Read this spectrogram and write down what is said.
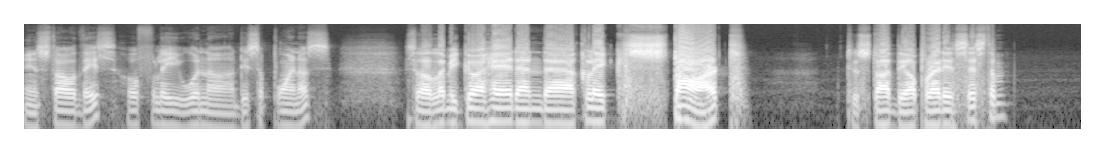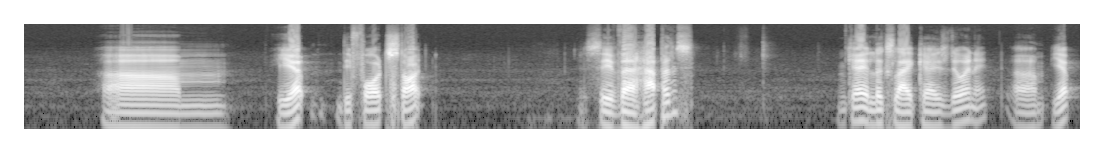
installed this. Hopefully it won't uh, disappoint us. So let me go ahead and uh, click start to start the operating system. Um, yep default start. See if that happens. Okay looks like uh, it's doing it. Um, yep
